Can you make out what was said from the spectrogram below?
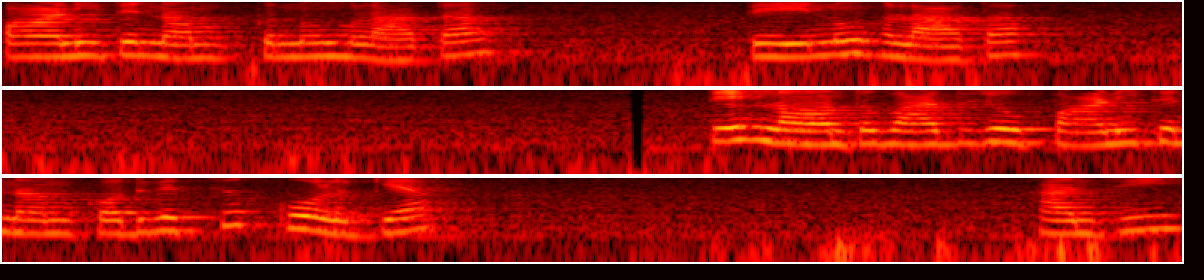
ਪਾਣੀ ਤੇ ਨਮਕ ਨੂੰ ਮਿਲਾਤਾ ਤੇ ਇਹਨੂੰ ਹਿਲਾਤਾ। ਤੇ ਹਿਲਾਉਣ ਤੋਂ ਬਾਅਦ ਜੋ ਪਾਣੀ ਤੇ ਨਮਕ ਉਹਦੇ ਵਿੱਚ ਘੁਲ ਗਿਆ। ਹਾਂਜੀ,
